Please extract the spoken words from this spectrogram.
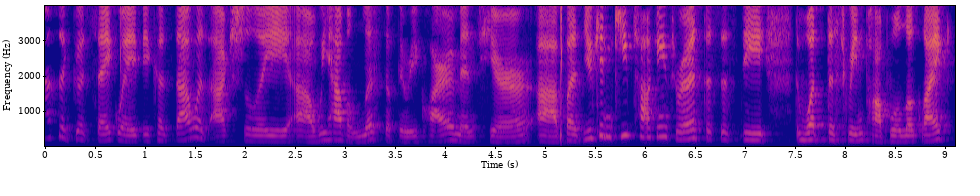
that's a good segue because that was actually uh, we have a list of the requirements here, uh, but you can keep talking through it. This is the, the, what the screen pop will look like,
